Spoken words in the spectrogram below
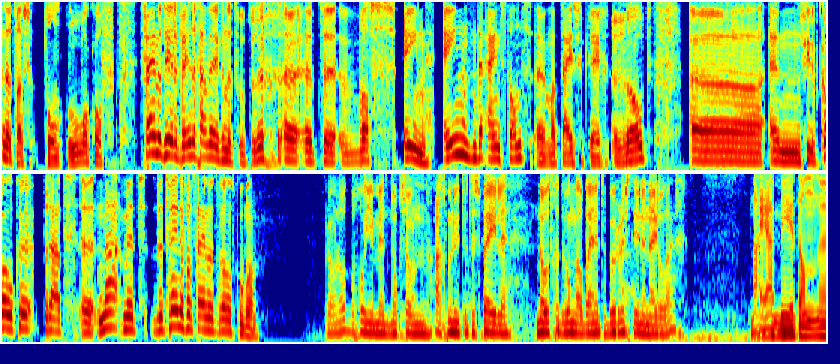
En dat was Ton Lokhoff. Feyenoord Heerenveen, dan gaan we even naartoe terug. Uh, het uh, was 1-1 de eindstand. Uh, Matthijssen kreeg rood. en Philip Koken praat na met de trainer van Feyenoord, Ronald Koeman. Ronald, begon je met nog zo'n acht minuten te spelen... noodgedwongen al bijna te berusten in een nederlaag? Nou ja, meer dan, uh,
